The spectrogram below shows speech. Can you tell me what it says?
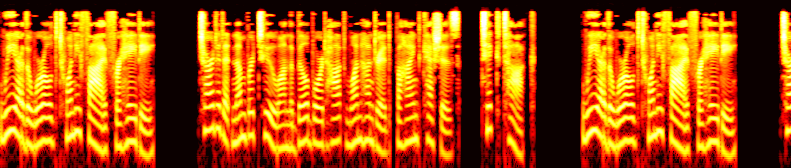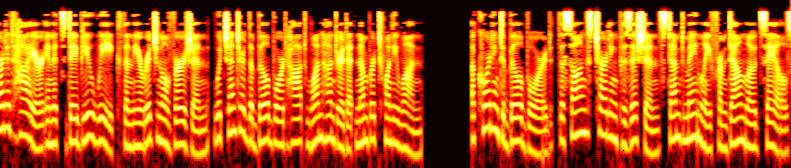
We Are the World 25 for Haiti charted at number 2 on the Billboard Hot 100, behind Kesha's Tik Tok. We Are the World 25 for Haiti charted higher in its debut week than the original version, which entered the Billboard Hot 100 at number 21. According to Billboard, the song's charting position stemmed mainly from download sales,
